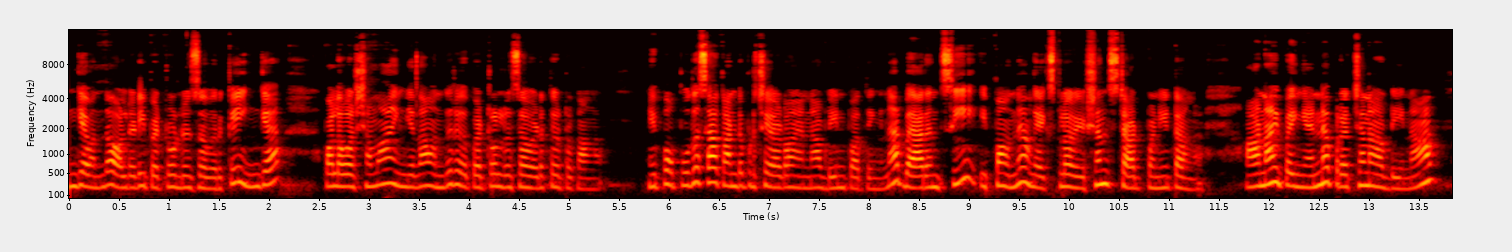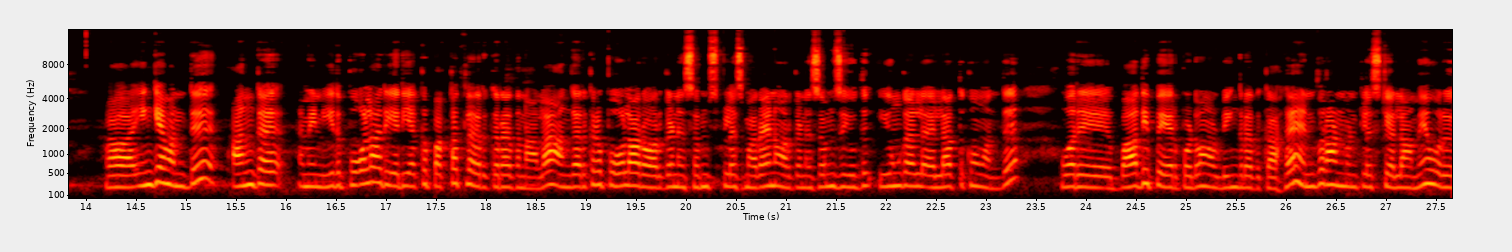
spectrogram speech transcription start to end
இங்கே வந்து ஆல்ரெடி பெட்ரோல் ரிசர்வ் இருக்குது இங்கே பல வருஷமாக இங்கே தான் வந்து பெட்ரோல் ரிசர்வ் எடுத்துகிட்டு இருக்காங்க. இப்போ புதுசாக கண்டுபிடிச்ச இடம் என்ன அப்படின்னு பார்த்தீங்கன்னா பேரன்சி இப்போ வந்து அங்கே எக்ஸ்ப்ளரேஷன் ஸ்டார்ட் பண்ணிட்டாங்க. ஆனால் இப்போ இங்கே என்ன பிரச்சனை அப்படின்னா இங்கே வந்து அங்கே ஐ மீன் இது போலார் ஏரியாவுக்கு பக்கத்தில் இருக்கிறதுனால அங்கே இருக்கிற polar organisms plus marine organisms இது இவங்க எல்லாத்துக்கும் வந்து ஒரு பாதிப்பு ஏற்படும் அப்படிங்கிறதுக்காக என்விரான்மெண்டலிஸ்ட் எல்லாமே ஒரு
